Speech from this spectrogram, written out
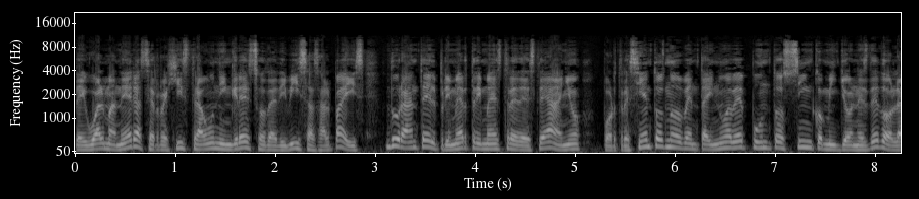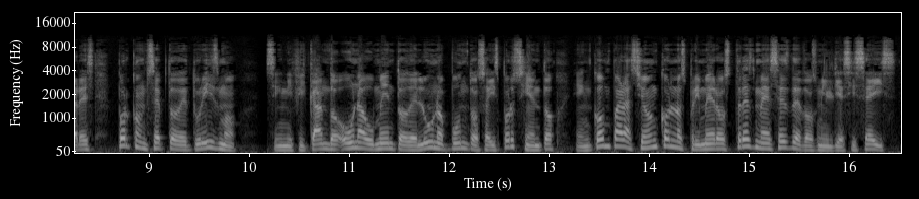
De igual manera, se registra un ingreso de divisas al país durante el primer trimestre de este año por 399.5 millones de dólares por concepto de turismo, significando un aumento del 1.6% en comparación con los primeros tres meses de 2016.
